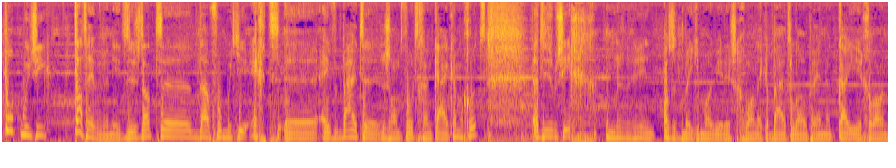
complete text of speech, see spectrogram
popmuziek, dat hebben we niet. Dus dat, daarvoor moet je echt even buiten Zandvoort gaan kijken. Maar goed, het is op zich, als het een beetje mooi weer is, gewoon lekker buiten lopen. En dan kan je gewoon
